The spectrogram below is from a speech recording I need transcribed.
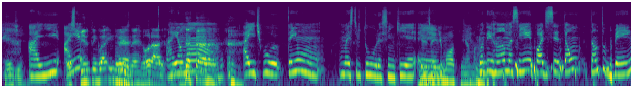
Entendi. Aí. É aí espírito inglês, É. né? Horário. Aí é uma. aí, tipo, tem um, uma estrutura, assim, que é. Eles vêm de é, moto, hein, Amaro? Quando irrama, assim, pode ser tão, tanto bem,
